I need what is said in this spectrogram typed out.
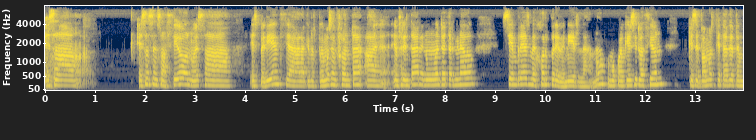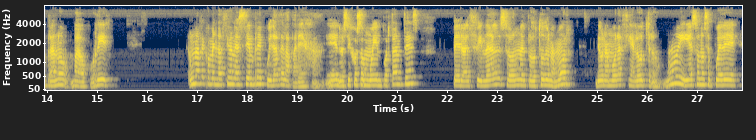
esa, esa sensación o esa experiencia a la que nos podemos enfrentar, enfrentar en un momento determinado, siempre es mejor prevenirla, ¿no? Como cualquier situación que sepamos que tarde o temprano va a ocurrir. Una recomendación es siempre cuidar de la pareja. ¿eh? Los hijos son muy importantes, pero al final son el producto de un amor, de un amor hacia el otro, ¿no? Y eso no se puede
